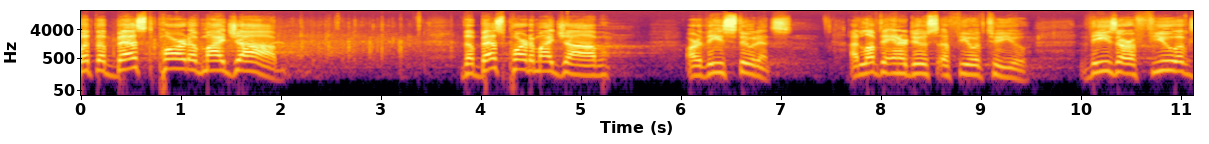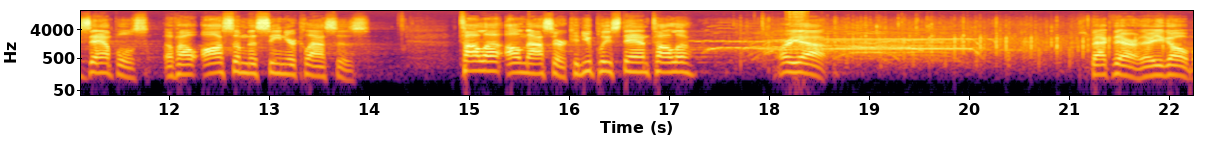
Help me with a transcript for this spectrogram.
But the best part of my job, the best part of my job are these students. I'd love to introduce a few of to you. These are a few examples of how awesome the senior class is. Tala Al Nasser, can you please stand, Tala? Or yeah. It's back there. There you go.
